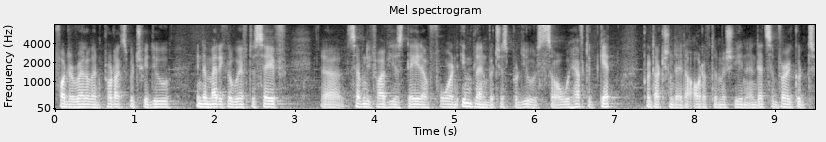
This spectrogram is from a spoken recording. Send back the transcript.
for the relevant products which we do. In the medical, we have to save uh, 75 years data for an implant which is produced. So we have to get production data out of the machine and that's a very good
